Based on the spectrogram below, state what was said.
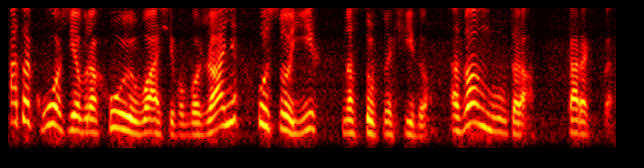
а також я врахую ваші побажання у своїх наступних відео. А з вами був Тарас, Кар Експерт.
